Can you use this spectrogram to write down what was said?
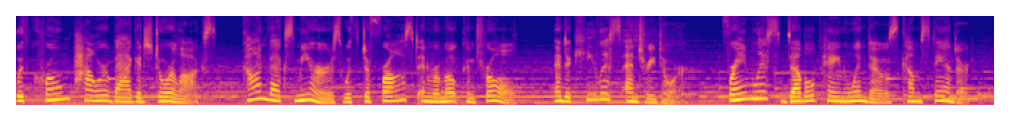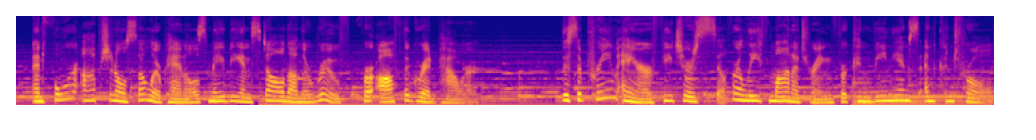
with chrome power baggage door locks, convex mirrors with defrost and remote control, and a keyless entry door. Frameless double pane windows come standard, and four optional solar panels may be installed on the roof for off-the-grid power. The Supreme Aire features Silverleaf monitoring for convenience and control.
